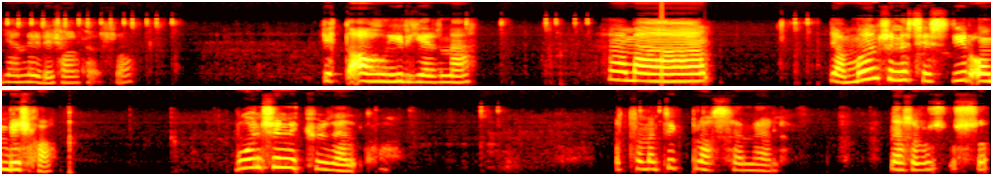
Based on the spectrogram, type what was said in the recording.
Yenildik arkadaşlar. Gitti ağlayır yerine. Tamam. Ya bunun için değil 15k. Bunun için 250k. Otomatik plus ML. Neyse bu su.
